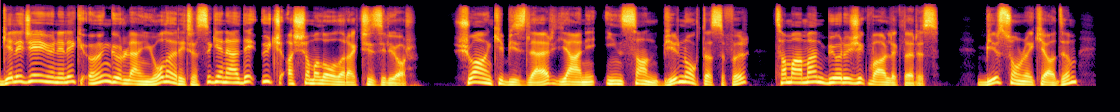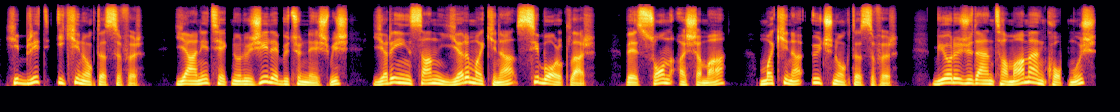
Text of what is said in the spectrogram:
Geleceğe yönelik öngörülen yol haritası genelde 3 aşamalı olarak çiziliyor. Şu anki bizler yani insan 1.0 tamamen biyolojik varlıklarız. Bir sonraki adım hibrit 2.0 yani teknolojiyle bütünleşmiş yarı insan yarı makina siborglar ve son aşama makina 3.0 biyolojiden tamamen kopmuş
